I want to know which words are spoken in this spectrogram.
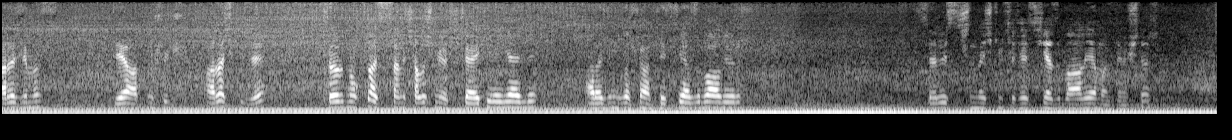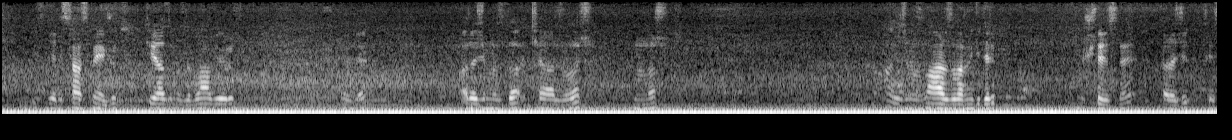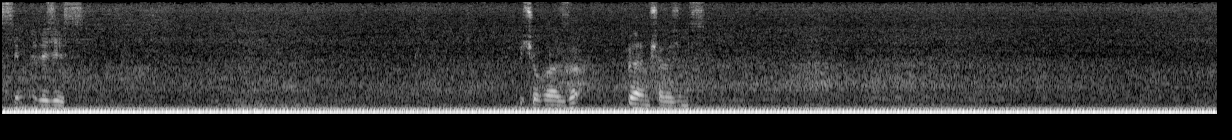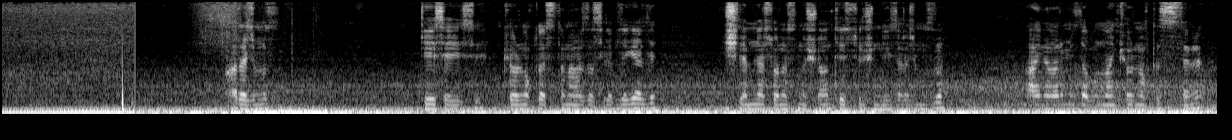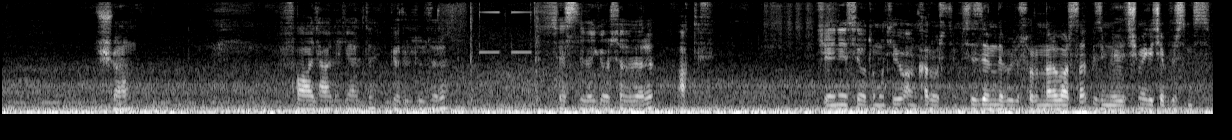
aracımız D63 araç bize kör nokta asistanı çalışmıyor şikayetiyle geldi. Aracımıza şu an test cihazı bağlıyoruz. Servis dışında hiç kimse test cihazı bağlayamaz demişler. Bizde lisans mevcut. Cihazımızı bağlıyoruz. Şöyle. Aracımızda iki arızalar bunlar. Aracımızın arızalarını giderip müşterisine aracı teslim edeceğiz. Birçok arıza vermiş aracımız. Aracımız G serisi kör nokta asistan arızasıyla bize geldi. İşlemler sonrasında şu an test sürüşündeyiz aracımızla. Aynalarımızda bulunan kör nokta sistemi şu an faal hale geldi görüldüğü üzere. Sesli ve görsel uyarı aktif. CNS Otomotiv Ankara Ostim. Sizlerin de böyle sorunları varsa bizimle iletişime geçebilirsiniz.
